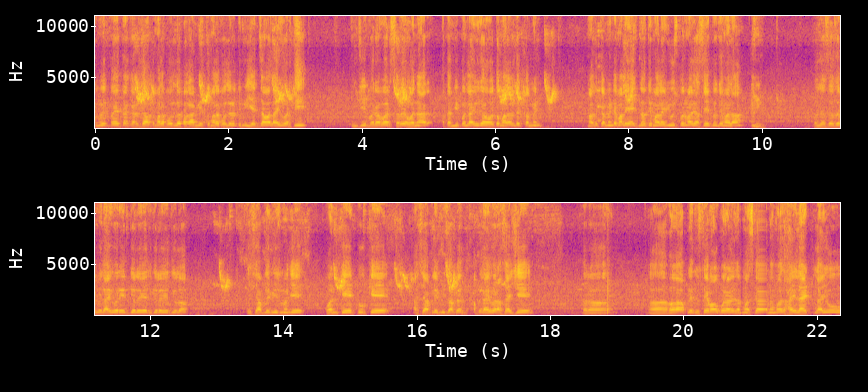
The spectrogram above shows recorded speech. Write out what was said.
तुम्ही प्रयत्न करत जा. तुम्हाला बोललो बघा मी तुम्हाला बोललो तुम्ही येत जावा लाईव्हवरती तुमची बरोबर सवय होणार. आता मी पण लाईव्ह जाऊ होतो. मला नंतर कमेंट माझं कमेंट मला येत नव्हते. मला व्ह्यूज पण मला जास्त येत नव्हते मला. पण जसं जसं मी लाईव्हवर येत गेलो येत गेलो येत गेलो तसे आपले वीज म्हणजे वन के टू के असे आपले वीज आपल्या आपल्या लाईव्हवर असायचे. तर बघा आपले दुसरे भाऊ पण आले. नमस्कार नमस्कार. हायलाईट लाईव्ह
